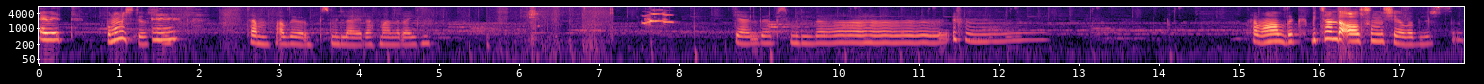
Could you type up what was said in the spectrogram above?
Evet. Bunu mu istiyorsun? Ee, Tamam alıyorum. Bismillahirrahmanirrahim. Geldi. Bismillah. tamam aldık. Bir tane de altınlı şey alabilirsin.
